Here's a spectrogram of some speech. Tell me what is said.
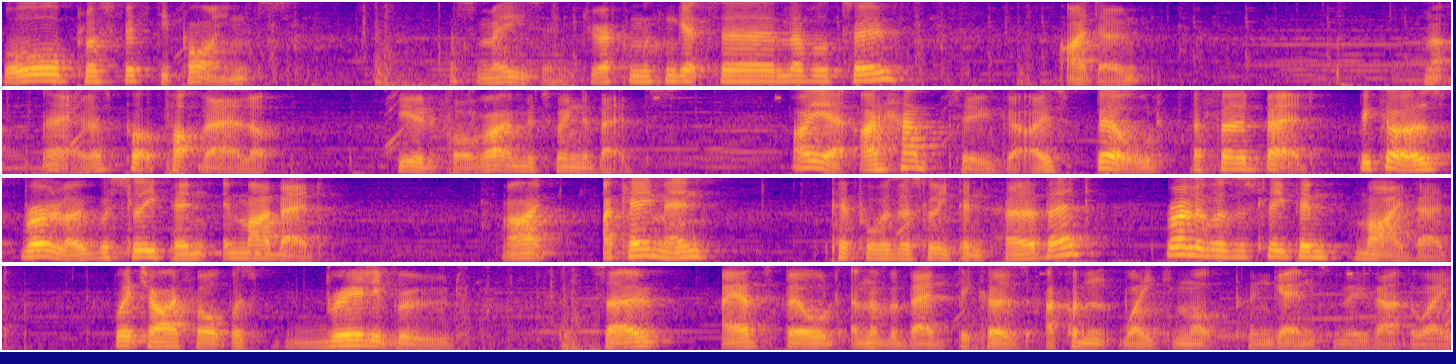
Oh, plus 50 points. That's amazing. Do you reckon we can get to level 2? I don't. No, there, let's put a pot there, look. Beautiful, right in between the beds. Oh yeah, I had to, guys, build a third bed. Because Rollo was sleeping in my bed. Right, I came in, Pippa was asleep in her bed, Rollo was asleep in my bed. Which I thought was really rude. So, I had to build another bed because I couldn't wake him up and get him to move out of the way.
